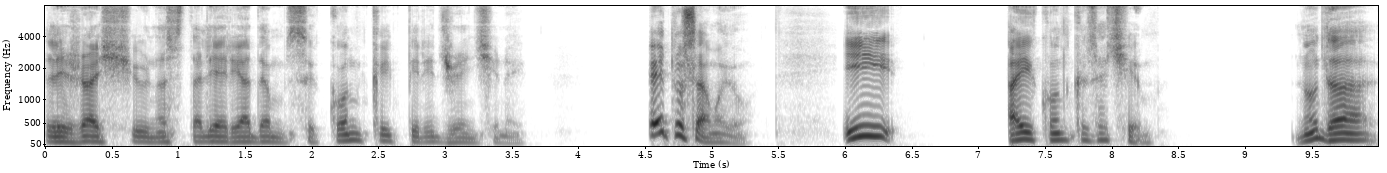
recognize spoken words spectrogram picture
лежащую на столе рядом с иконкой перед женщиной. Эту самую. И а иконка зачем? Ну да,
